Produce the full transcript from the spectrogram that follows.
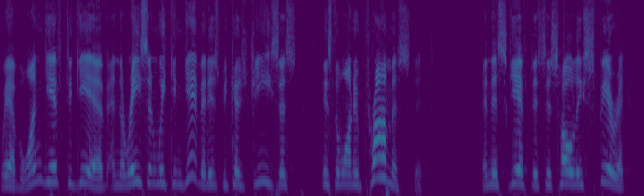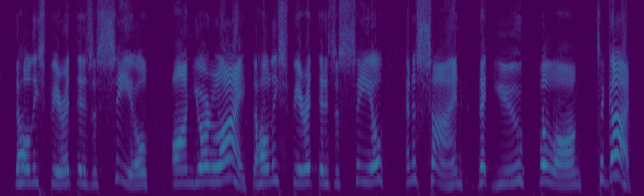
We have one gift to give, and the reason we can give it is because Jesus is the one who promised it. And this gift is His Holy Spirit, the Holy Spirit that is a seal on your life, the Holy Spirit that is a seal and a sign that you belong to God.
